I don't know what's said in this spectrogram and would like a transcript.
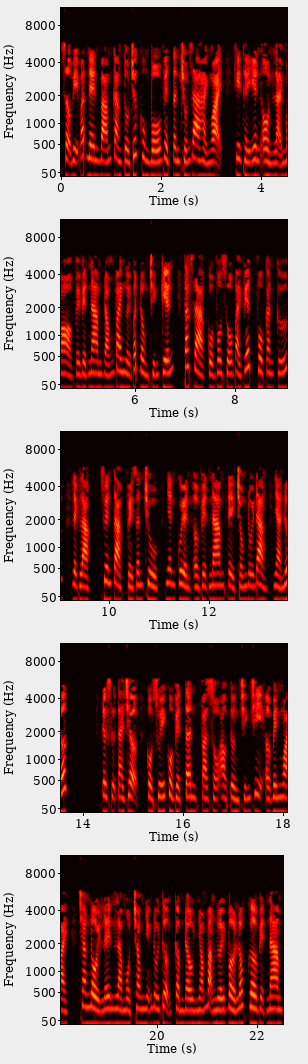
Sợ bị bắt nên bám càng tổ chức khủng bố Việt Tân trốn ra hải ngoại, khi thấy yên ổn lại mò về Việt Nam đóng vai người bất đồng chính kiến, tác giả của vô số bài viết vô căn cứ, lệch lạc, xuyên tạc về dân chủ, nhân quyền ở Việt Nam để chống đối đảng, nhà nước, được sự tài trợ, cổ suý của Việt Tân và số ảo tưởng chính trị ở bên ngoài, Trang nổi lên là một trong những đối tượng cầm đầu nhóm mạng lưới blogger Việt Nam,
